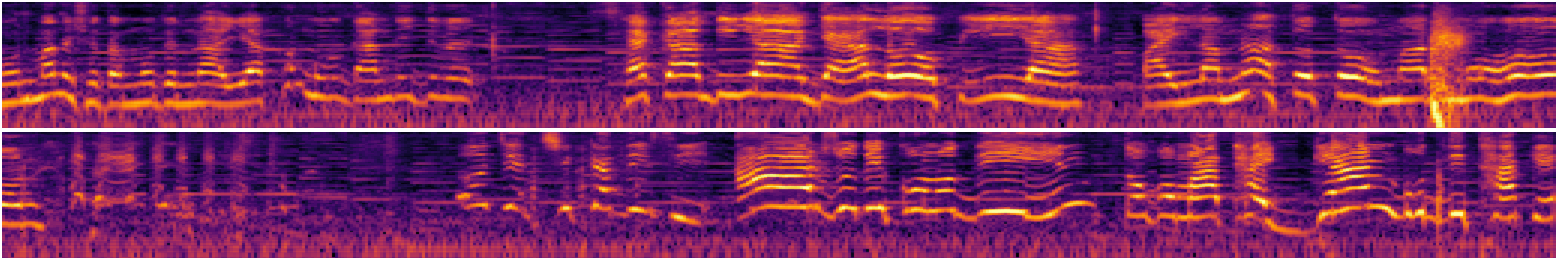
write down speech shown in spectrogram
মন মানসিকতা মোদের নাই। এখন মুখ গান গাইতে হবে। শেখা দিয়া গেল পিয়া পাইলাম না তো তোমার মন উচিত শিক্ষা দিছি। আর যদি কোনো দিন তোগো মাথায় জ্ঞান বুদ্ধি থাকে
